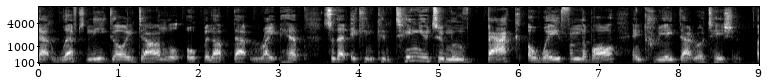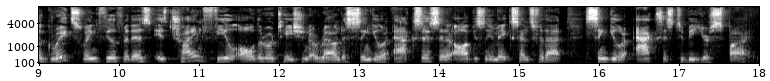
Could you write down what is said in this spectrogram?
that left knee going down will open up that right hip so that it can continue to move back away from the ball and create that rotation. A great swing feel for this is try and feel all the rotation around a singular axis, and it obviously makes sense for that singular axis to be your spine.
